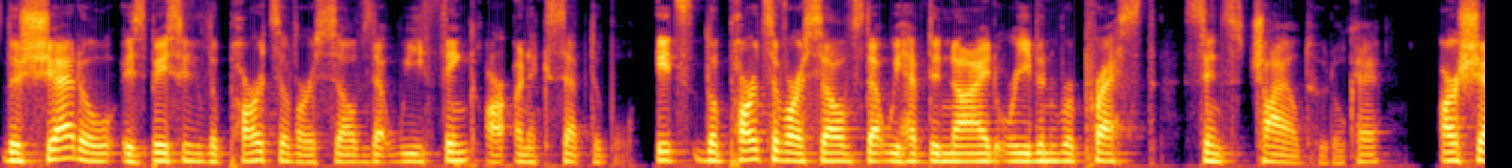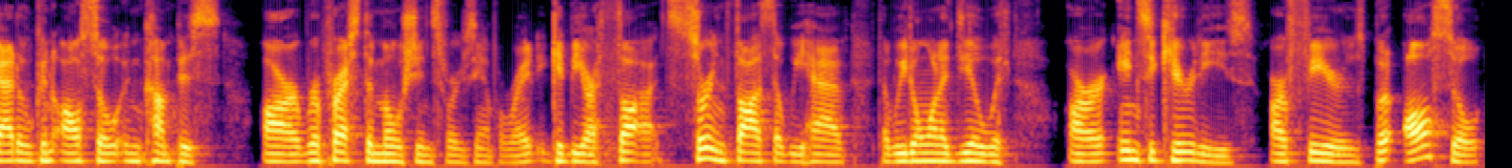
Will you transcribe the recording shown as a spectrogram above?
the shadow is basically the parts of ourselves that we think are unacceptable. It's the parts of ourselves that we have denied or even repressed since childhood, okay? Our shadow can also encompass our repressed emotions, for example, right? It could be our thoughts, certain thoughts that we have that we don't want to deal with, our insecurities, our fears, but also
